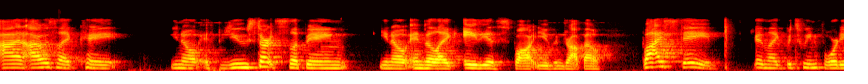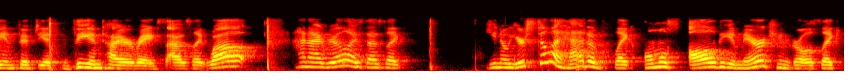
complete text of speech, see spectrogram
And I was like, okay, you know, if you start slipping, you know, into like 80th spot, you can drop out. But I stayed. in like between 40 and 50th the entire race. I was like, well, and I realized I was like, you know, you're still ahead of like almost all the American girls. Like,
